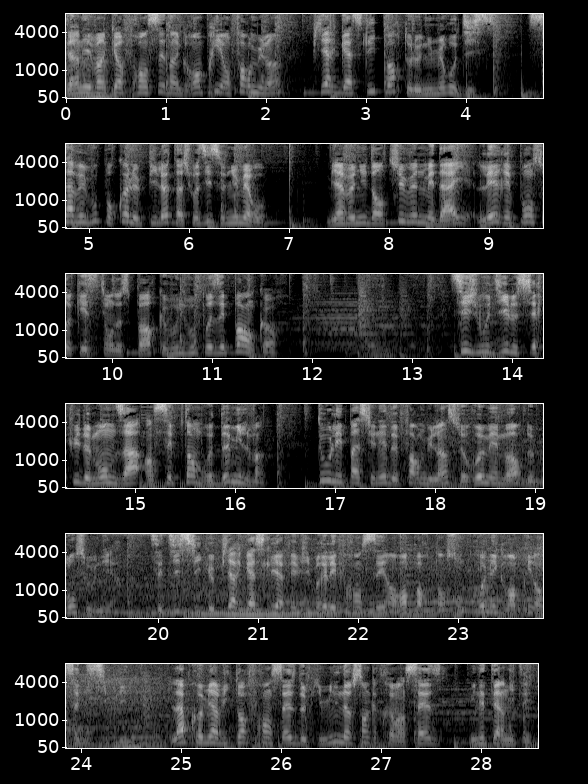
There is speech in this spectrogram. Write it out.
Dernier vainqueur français d'un Grand Prix en Formule 1, Pierre Gasly porte le numéro 10. Savez-vous pourquoi le pilote a choisi ce numéro? Bienvenue dans Tu veux une médaille, les réponses aux questions de sport que vous ne vous posez pas encore. Si je vous dis le circuit de Monza en septembre 2020, tous les passionnés de Formule 1 se remémorent de bons souvenirs. C'est ici que Pierre Gasly a fait vibrer les Français en remportant son premier Grand Prix dans cette discipline. La première victoire française depuis 1996, une éternité.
